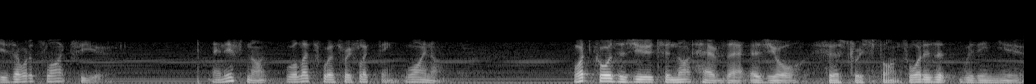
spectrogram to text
is that what it's like for you? And if not, well, that's worth reflecting. Why not? What causes you to not have that as your first response? What is it within you?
